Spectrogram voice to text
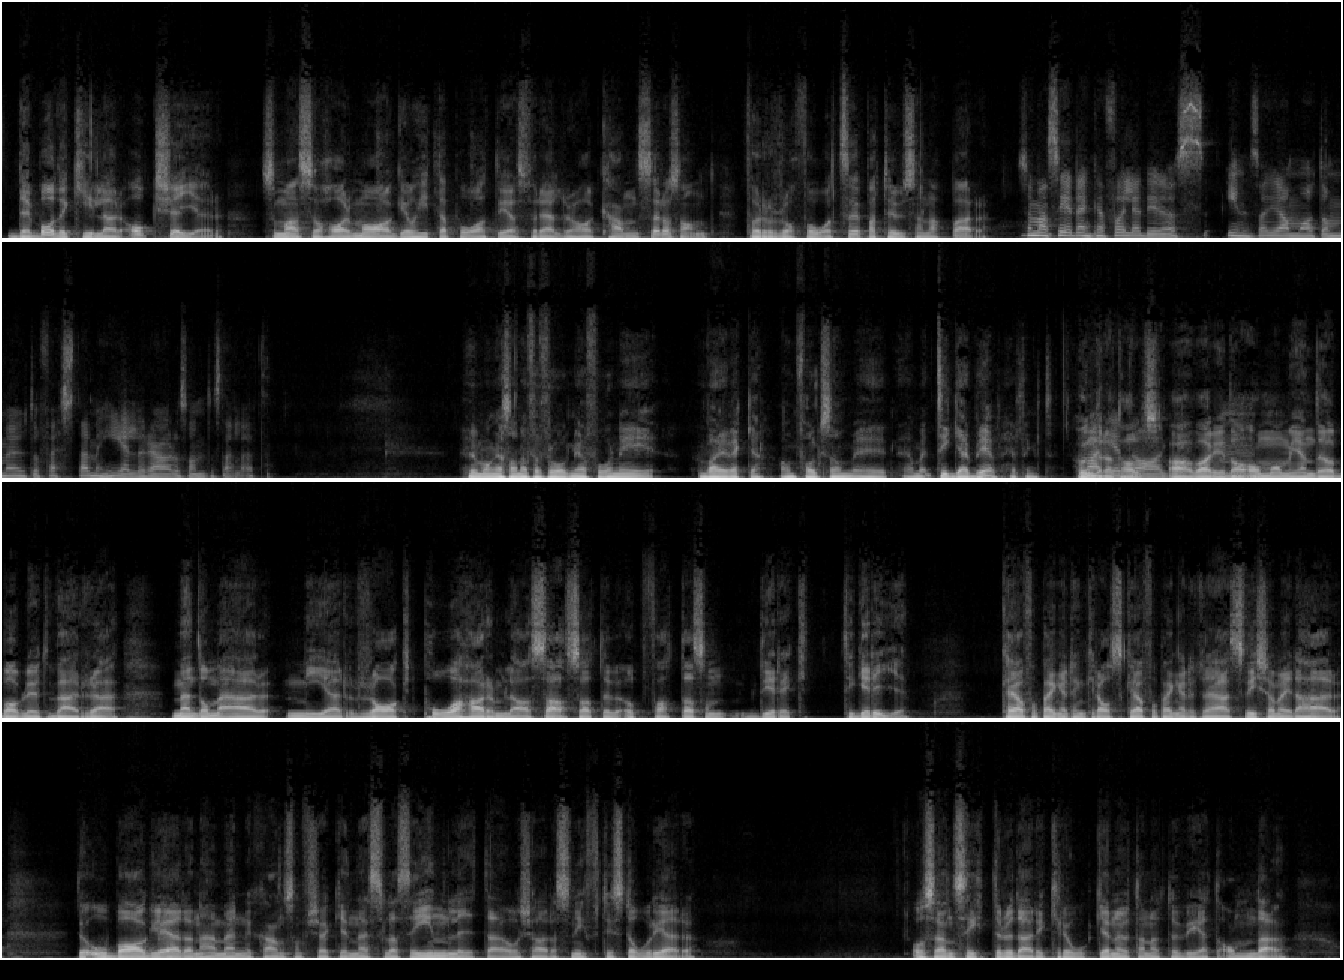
det är både killar och tjejer som alltså har mage att hitta på att deras föräldrar har cancer och sånt för att roffa åt sig ett par tusenlappar. Så man sedan kan följa deras Instagram och att de är ute och festar med helrör och sånt istället. Hur många sådana förfrågningar får ni varje vecka om folk som ja, tiggarbrev helt enkelt? Hundratals. Varje dag. Ja, varje dag. Om och om igen. Det har bara blivit värre. Men de är mer rakt på harmlösa så att det uppfattas som direkt tiggeri. Kan jag få pengar till en kross? Kan jag få pengar till det här? Swisha mig det här. Det obagliga är den här människan som försöker näsla sig in lite och köra snyfthistorier. Och sen sitter du där i kroken utan att du vet om det.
